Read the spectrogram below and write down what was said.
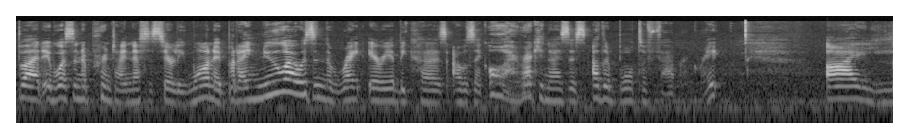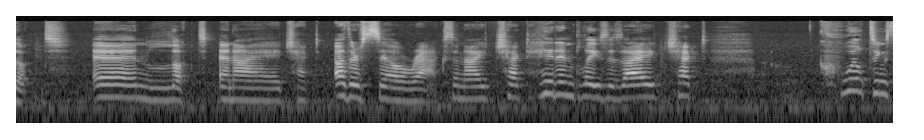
but it wasn't a print I necessarily wanted but I knew I was in the right area because I was like oh I recognize this other bolt of fabric right I looked and looked and I checked other sale racks and I checked hidden places. I checked quiltings.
